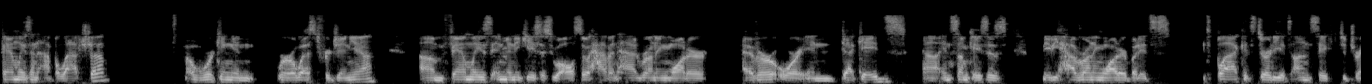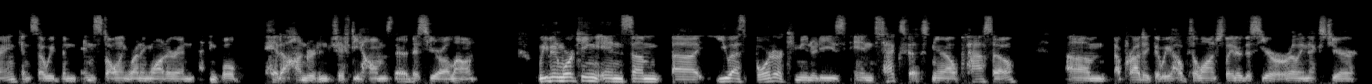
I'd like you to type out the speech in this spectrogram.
families in Appalachia, uh, working in rural West Virginia, um, families in many cases who also haven't had running water ever or in decades. Uh, in some cases, maybe have running water, but it's it's black, it's dirty, it's unsafe to drink. And so we've been installing running water, and I think we'll hit 150 homes there this year alone. We've been working in some uh, U.S. border communities in Texas near El Paso, um, a project that we hope to launch later this year or early next year.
